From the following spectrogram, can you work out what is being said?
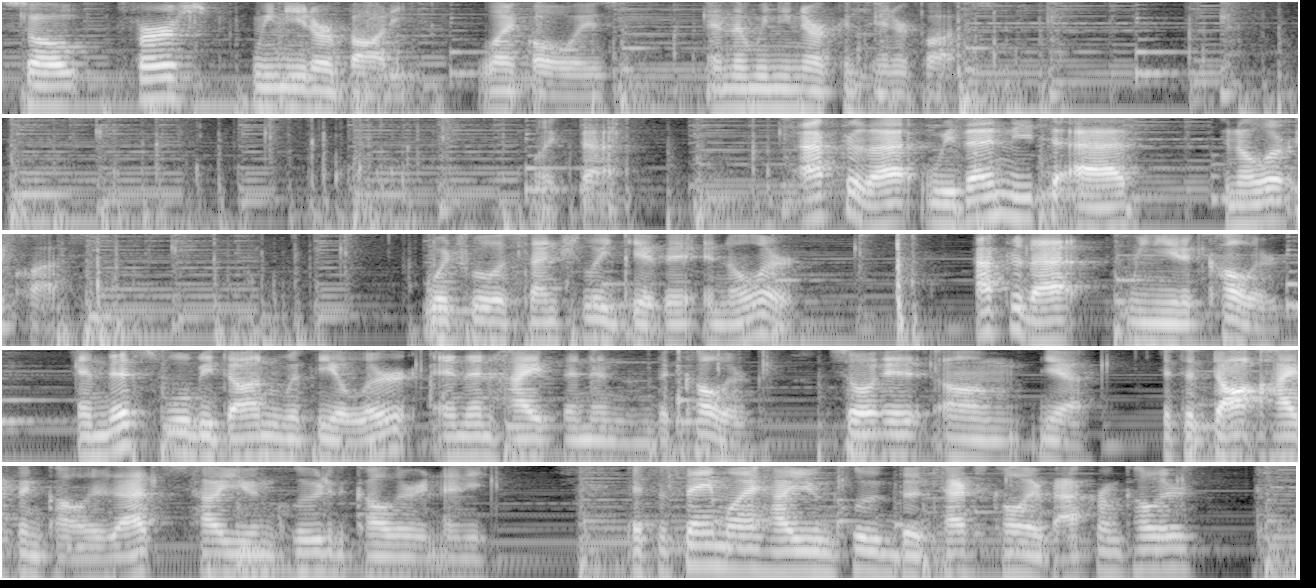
So first we need our body, like always, and then we need our container class. Like that. After that, we then need to add an alert class, which will essentially give it an alert. After that, we need a color, and this will be done with the alert and then hyphen and the color. So it, um, yeah, it's a dot hyphen color. That's how you include the color in any. It's the same way how you include the text color background color.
